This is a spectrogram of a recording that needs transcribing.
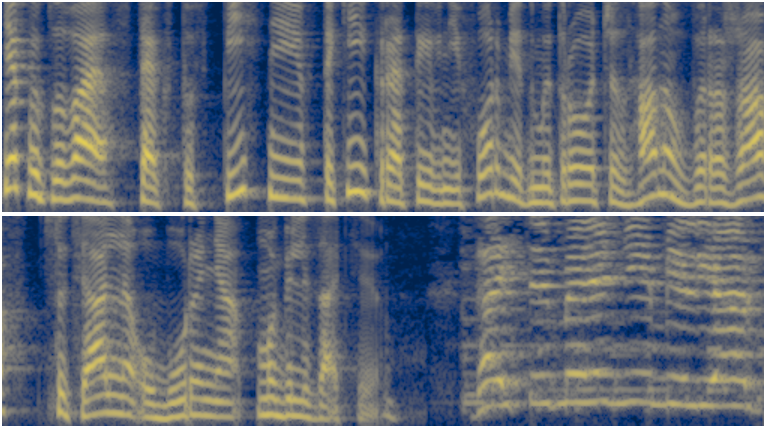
Як випливає з тексту в пісні, в такій креативній формі Дмитро Чезганов виражав соціальне обурення мобілізацією. Дайте мені мільярд,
